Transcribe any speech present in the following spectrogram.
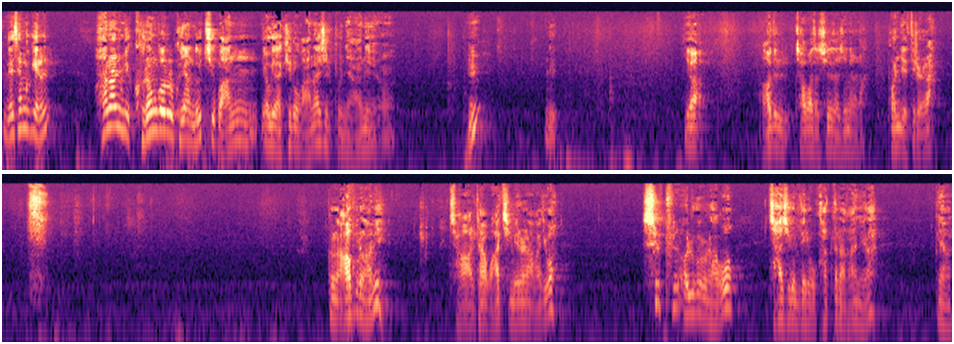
내 생각에는 하나님이 그런 거를 그냥 놓치고 안 여기다 기록 안 하실 분이 아니에요. 응? 야, 아들 잡아서 제사 지내라. 번제 드려라. 그럼 아브라함이 잘 자고 아침에 일어나가지고 슬픈 얼굴을 하고 자식을 데리고 갔더라가 아니라 그냥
